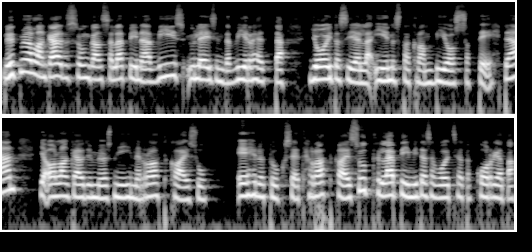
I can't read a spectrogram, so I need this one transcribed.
Nyt me ollaan käyty sun kanssa läpi nämä viisi yleisintä virhettä, joita siellä Instagram-biossa tehdään, ja ollaan käyty myös niihin ratkaisu ehdotukset, ratkaisut läpi, mitä sä voit sieltä korjata,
